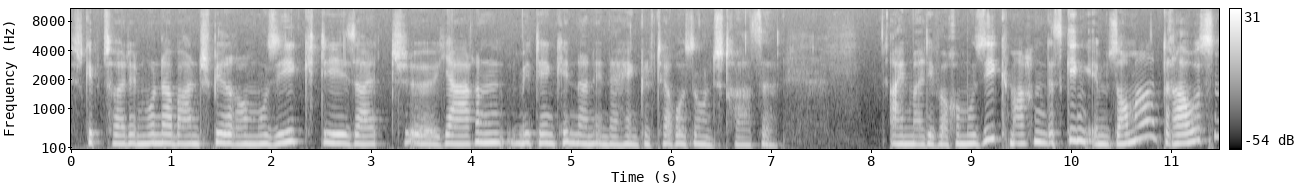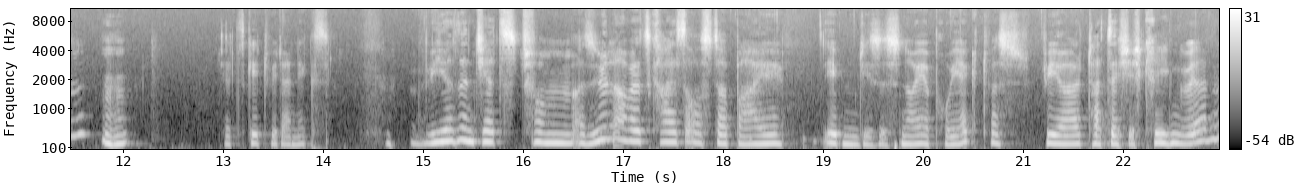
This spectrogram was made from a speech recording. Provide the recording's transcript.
Es gibt zwar den wunderbaren Spielraum Musik, die seit äh, Jahren mit den Kindern in der Henkel-Terroson-Straße einmal die Woche Musik machen. Das ging im Sommer draußen. Mhm. Jetzt geht wieder nichts. Wir sind jetzt vom Asylarbeitskreis aus dabei, eben dieses neue Projekt, was wir tatsächlich kriegen werden.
